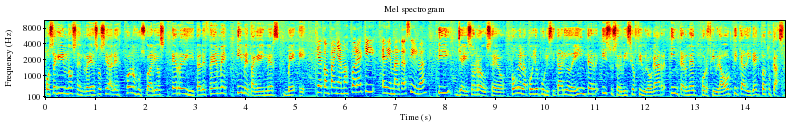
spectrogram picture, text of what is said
o seguirnos en redes sociales con los usuarios R Digital FM y Metagamers BE. Te acompañamos por aquí Edimar da Silva y Jason Rauseo con el apoyo publicitario de Inter y su servicio Fibrogar Internet por fibra óptica directo a tu casa.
